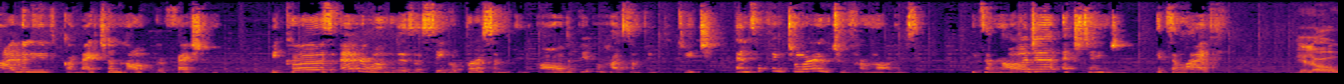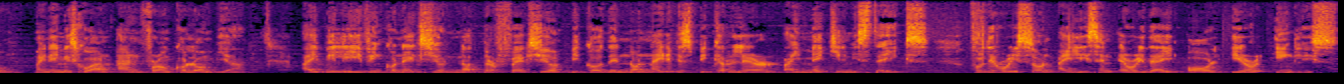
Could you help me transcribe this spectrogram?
I believe connection, not perfection, because everyone is a single person and all the people have something to teach and something to learn too from others. It's a knowledge exchange. It's a life. Hello, my name is Juan. I'm from Colombia. I believe in connection, not perfection, because the non-native speaker learn by making mistakes. For this reason, I listen every day all year English.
